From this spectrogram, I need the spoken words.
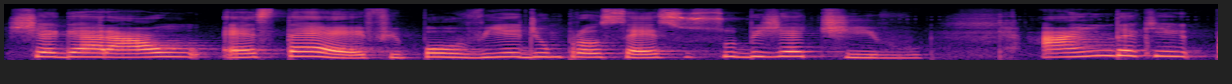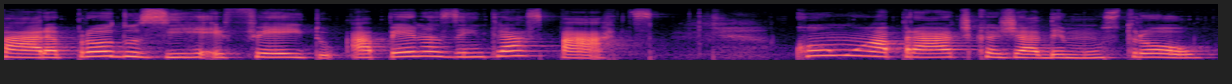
chegará ao STF por via de um processo subjetivo, ainda que para produzir efeito apenas entre as partes. Como a prática já demonstrou,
